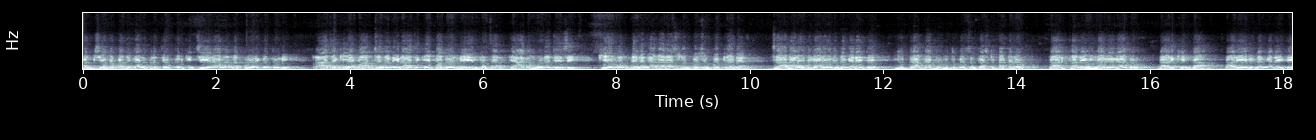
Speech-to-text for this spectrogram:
సంక్షేమ పథకాలు ప్రతి ఒక్కరికి చేరాలన్న కోరికతోని రాజకీయ వాంఛలని రాజకీయ పదవుల్ని ఎన్నోసార్లు త్యాగం కూడా చేసి కేవలం తెలంగాణ రాష్ట్రం కోసం కొట్లాడా జానారెడ్డి గారు ఏ విధంగానైతే ఈ ప్రాంత అభివృద్ధి కోసం కష్టపడ్డరు. వారి తనయుల్లాగా కాదు వారి కింద వారు ఏ విధంగానైతే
